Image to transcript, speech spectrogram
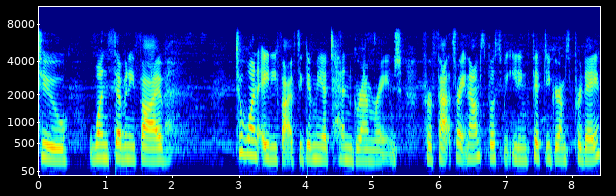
to 175 to 185 to give me a 10 gram range. For fats right now, I'm supposed to be eating 50 grams per day.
